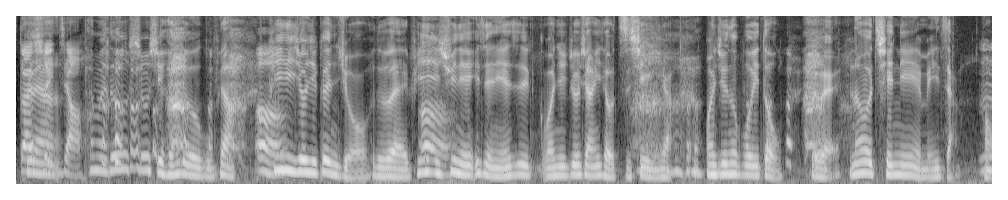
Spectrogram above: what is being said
都在睡觉，他们都休息很久的股票，PD 休息更久，对不对？PD 去年一整年是完全就像一条直线一样，完全都不会动，对不对？然后前年也没涨，哦，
